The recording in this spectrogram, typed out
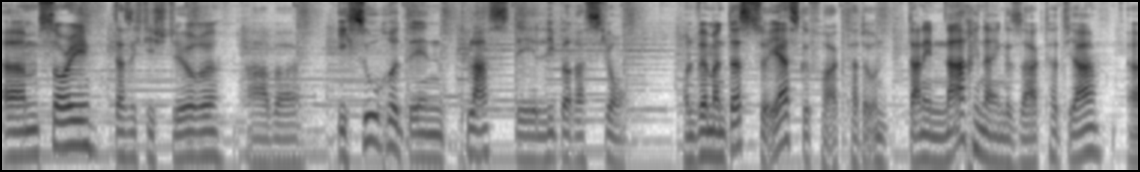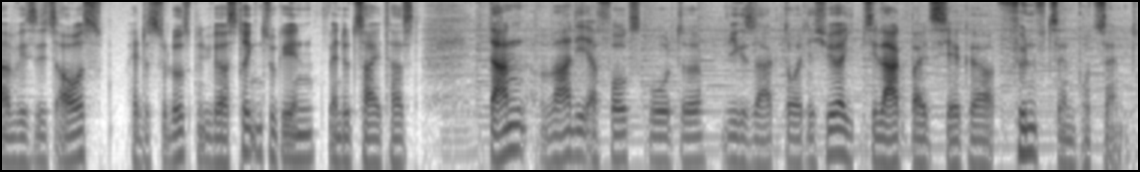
ähm, sorry, dass ich dich störe, aber ich suche den Place de Liberation. Und wenn man das zuerst gefragt hatte und dann im Nachhinein gesagt hat, ja, äh, wie sieht's aus? Hättest du Lust, mit mir was trinken zu gehen, wenn du Zeit hast? Dann war die Erfolgsquote, wie gesagt, deutlich höher. Sie lag bei ca. 15 Prozent.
